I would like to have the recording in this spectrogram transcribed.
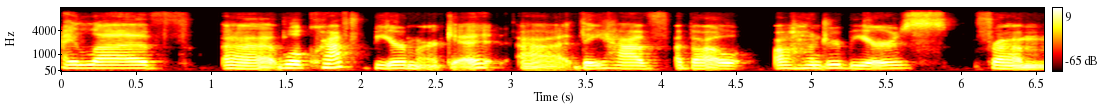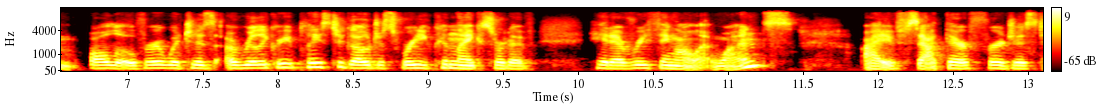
I love, uh, well, craft beer market. Uh, they have about a hundred beers from all over, which is a really great place to go, just where you can like sort of hit everything all at once. I've sat there for just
